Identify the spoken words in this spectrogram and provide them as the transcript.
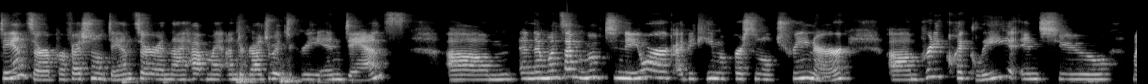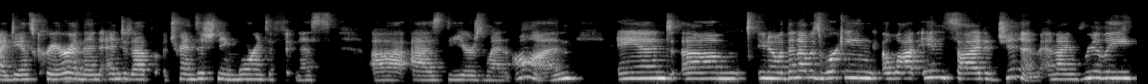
dancer, a professional dancer, and I have my undergraduate degree in dance. Um, and then once I moved to New York, I became a personal trainer um, pretty quickly into my dance career and then ended up transitioning more into fitness uh, as the years went on. And, um, you know, then I was working a lot inside a gym and I really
